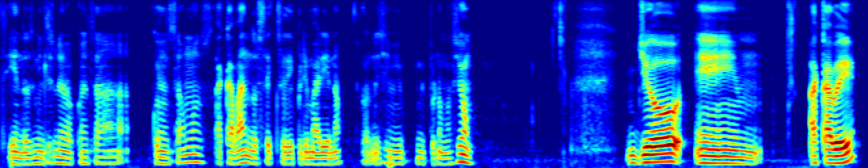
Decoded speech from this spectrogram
Sí, en 2019 cuando, estaba, cuando estábamos acabando sexo de primaria, ¿no? Cuando hice mi, promoción. Yo em, acabé,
